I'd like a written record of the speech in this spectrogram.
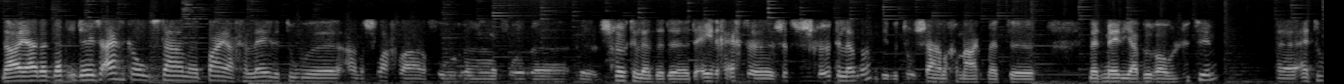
Nou ja, dat, dat idee is eigenlijk al ontstaan een paar jaar geleden toen we aan de slag waren voor, uh, voor uh, de scheurkalender, de, de enige echte Zutphense scheurkalender. Die we toen samen gemaakt met, uh, met mediabureau Lutim. Uh, en toen,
